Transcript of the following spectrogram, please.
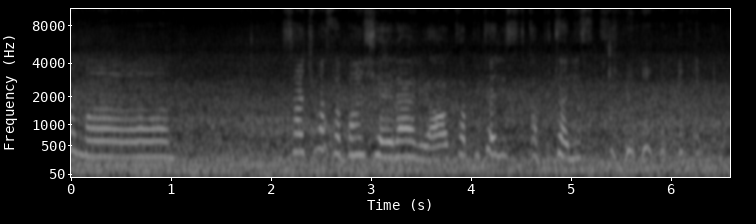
Aman. saçma sapan şeyler ya. Kapitalist, kapitalist.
